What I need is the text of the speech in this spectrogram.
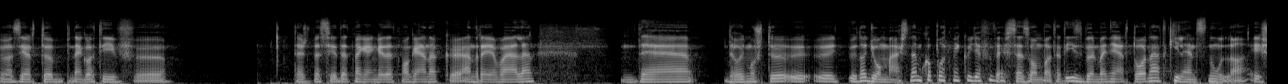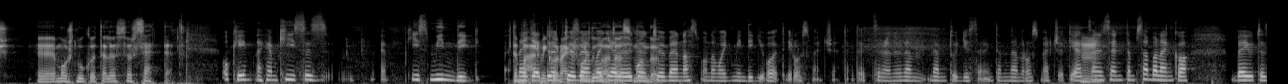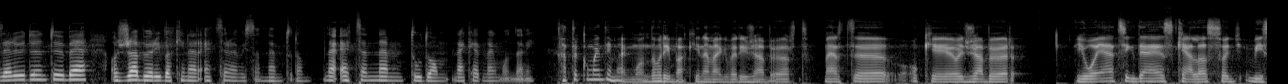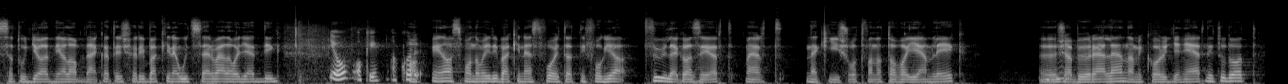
azért több negatív ö, testbeszédet megengedett magának Andrea ellen, de de hogy most ő, ő, ő, ő nagyon más. Nem kapott még ugye füves szezonban, tehát Eastburnben nyert tornát 9-0, és most bukott először szettet. Oké, okay, nekem Kisz, ez, Kisz mindig negyed döntőben vagy elődöntőben azt mondom, hogy mindig volt egy rossz meccset. Tehát egyszerűen ő nem, nem tudja szerintem nem rossz meccset játszani. Hmm. Szerintem Szabalenka bejut az elődöntőbe, a Zsabőri Bakinál egyszerűen viszont nem tudom. Ne, egyszerűen nem tudom neked megmondani. Hát akkor majd én megmondom, Ribakina megveri Zsabőrt. Mert uh, oké, okay, hogy Zsabőr jól játszik, de ehhez kell az, hogy vissza tudja adni a labdákat, és a Ribakina úgy szervál, hogy eddig. Jó, oké, akkor... Ha, én azt mondom, hogy Ribakina ezt folytatni fogja, főleg azért, mert neki is ott van a tavalyi emlék mm-hmm. Zsabőr ellen, amikor ugye nyerni tudott,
